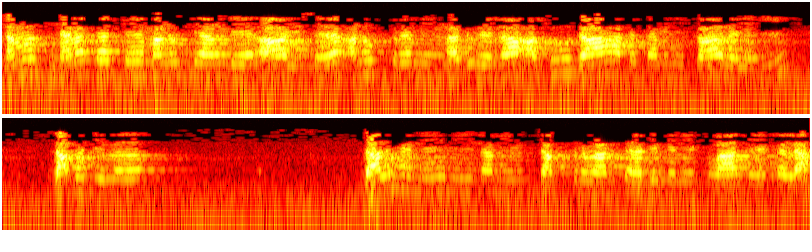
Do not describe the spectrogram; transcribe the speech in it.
නමුත් නැවතත් මේ මිනිස්යන්ගේ ආයුෂ අනුක්‍රමයෙන් අඩු වෙලා 80000ක පමණ කාලයෙහි දඹදිව දල්හනේමී නමින් චක්‍රවර්ති රජ කෙනෙක් වාසය කළා.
